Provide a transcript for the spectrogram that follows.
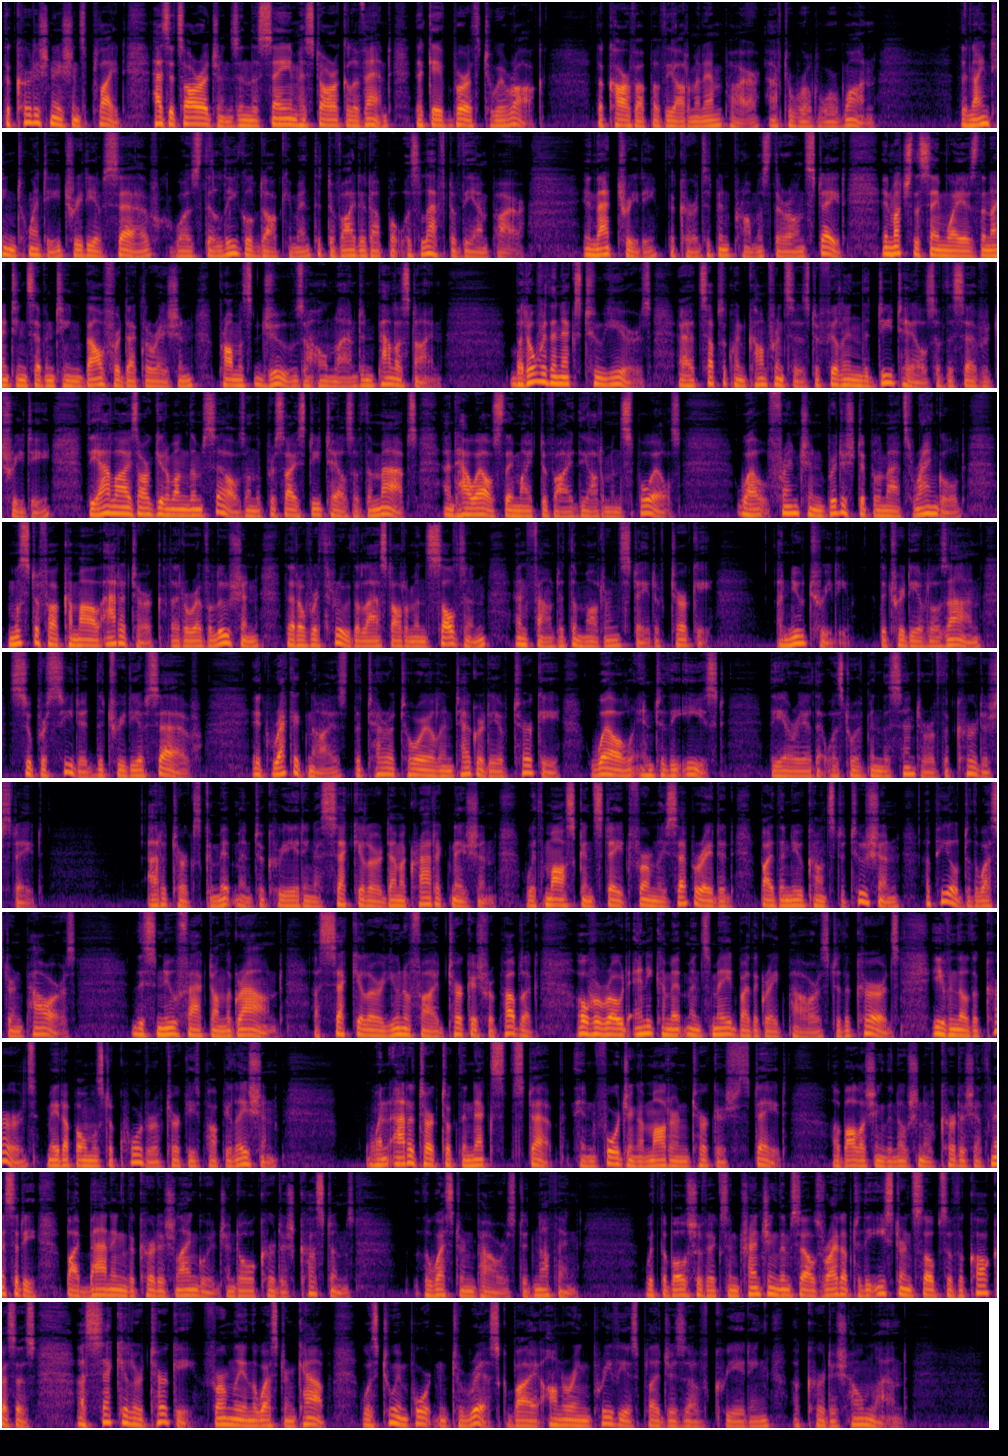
The Kurdish nation's plight has its origins in the same historical event that gave birth to Iraq, the carve up of the Ottoman Empire after World War I. The 1920 Treaty of Sèvres was the legal document that divided up what was left of the empire in that treaty, the Kurds had been promised their own state, in much the same way as the 1917 Balfour Declaration promised Jews a homeland in Palestine. But over the next two years, at subsequent conferences to fill in the details of the Sèvres Treaty, the Allies argued among themselves on the precise details of the maps and how else they might divide the Ottoman spoils. While French and British diplomats wrangled, Mustafa Kemal Ataturk led a revolution that overthrew the last Ottoman sultan and founded the modern state of Turkey. A new treaty, the Treaty of Lausanne, superseded the Treaty of Sèvres. It recognized the territorial integrity of Turkey well into the east, the area that was to have been the center of the Kurdish state. Ataturk's commitment to creating a secular democratic nation with mosque and state firmly separated by the new constitution appealed to the Western powers. This new fact on the ground, a secular, unified Turkish republic, overrode any commitments made by the great powers to the Kurds, even though the Kurds made up almost a quarter of Turkey's population. When Ataturk took the next step in forging a modern Turkish state, abolishing the notion of Kurdish ethnicity by banning the Kurdish language and all Kurdish customs, the Western powers did nothing. With the Bolsheviks entrenching themselves right up to the eastern slopes of the Caucasus, a secular Turkey, firmly in the Western camp, was too important to risk by honoring previous pledges of creating a Kurdish homeland.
